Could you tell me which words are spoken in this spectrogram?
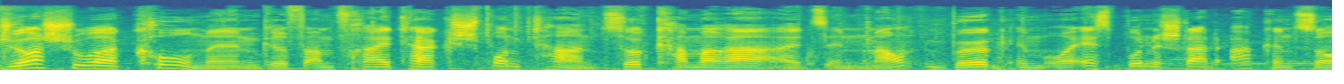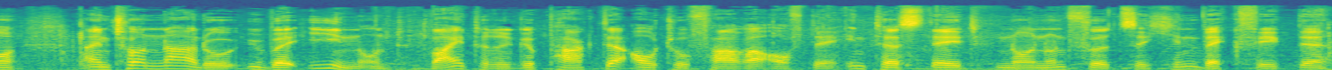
Joshua Coleman griff am Freitag spontan zur Kamera, als in Mountain Burke im US-Bundesstaat Arkansas ein Tornado über ihn und weitere geparkte Autofahrer auf der Interstate 49 hinwegfegte.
